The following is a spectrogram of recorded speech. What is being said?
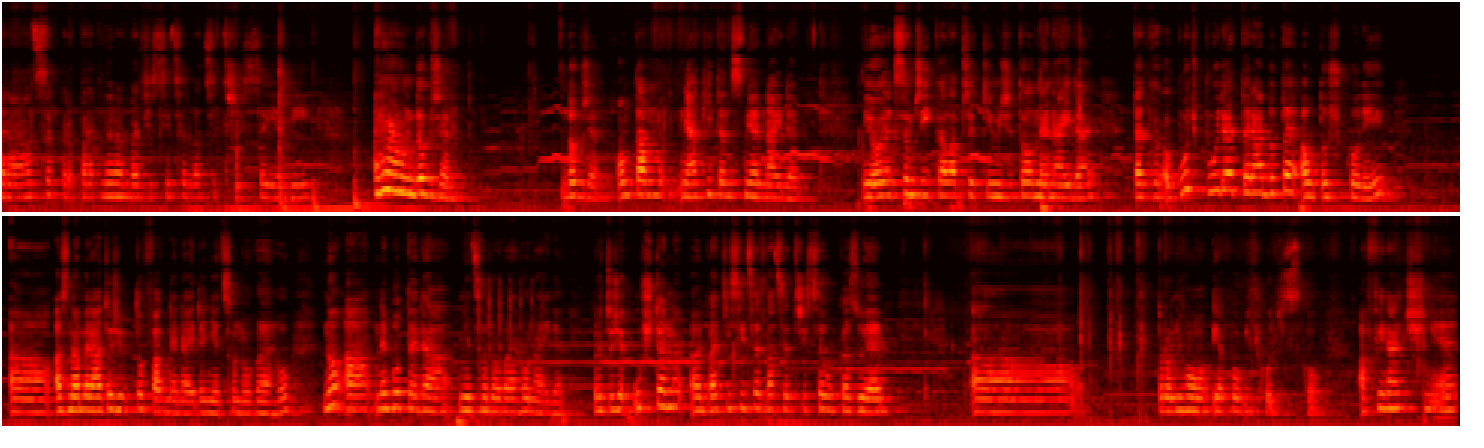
práce pro partnera 2023 se jeví dobře. Dobře, on tam nějaký ten směr najde. Jo, jak jsem říkala předtím, že to nenajde, tak buď půjde teda do té autoškoly a, a znamená to, že to fakt nenajde něco nového, no a nebo teda něco nového najde, protože už ten 2023 se ukazuje a, pro něho jako východisko. A finančně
